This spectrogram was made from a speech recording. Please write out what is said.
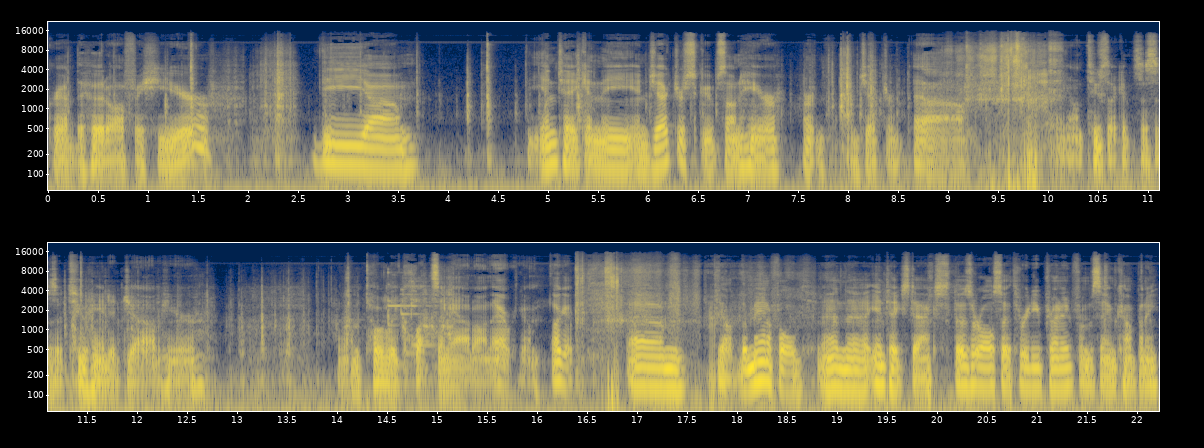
grab the hood off of here. The, um, the intake and the injector scoops on here, or injector, uh, hang on two seconds. This is a two-handed job here. I'm totally klutzing out on. There we go. Okay. Um, yeah, the manifold and the intake stacks. Those are also 3D printed from the same company.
